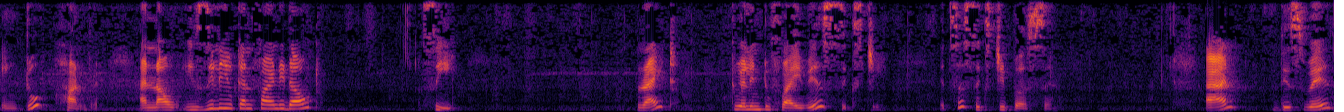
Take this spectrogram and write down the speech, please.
into 100. And now easily you can find it out. See. Right? 12 into 5 is 60. It's a 60%. And this way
